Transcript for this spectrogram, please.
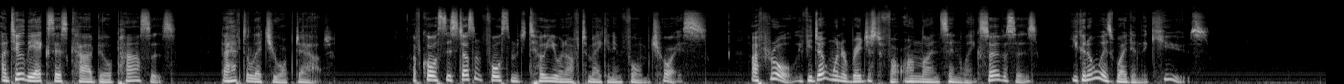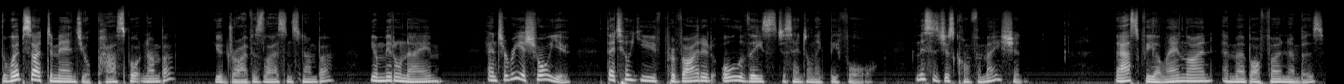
Until the access card bill passes, they have to let you opt out. Of course, this doesn't force them to tell you enough to make an informed choice. After all, if you don't want to register for online Centrelink services, you can always wait in the queues. The website demands your passport number, your driver's license number, your middle name, and to reassure you, they tell you you've provided all of these to Centrelink before, and this is just confirmation. They ask for your landline and mobile phone numbers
